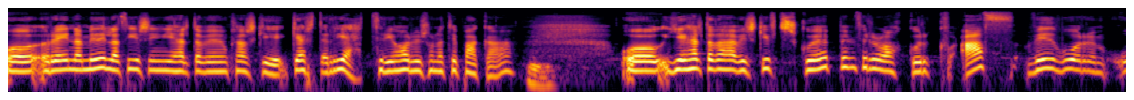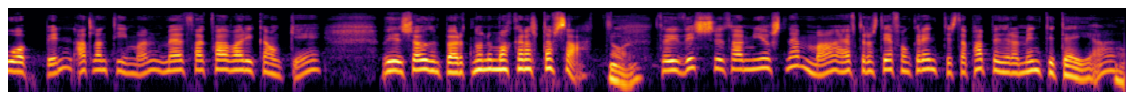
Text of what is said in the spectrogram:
og reyna að miðla því sem ég held að við hefum kannski gert rétt þegar ég horfið svona tilbaka. mm og ég held að það hefði skipt sköpum fyrir okkur að við vorum opinn allan tíman með það hvað var í gangi. Við sögðum börnunum okkar alltaf satt. Já, þau vissu það mjög snemma eftir að Stefán greindist að pappið þeirra myndi degja Já.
